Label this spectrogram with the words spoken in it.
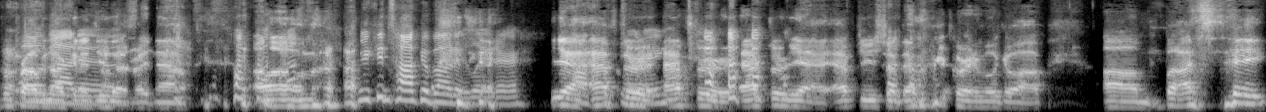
we're oh, probably not going to do that right now. Um, we can talk about it later. Yeah, after after after yeah after you shut down the recording, we'll go off. Um, but I'd say,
